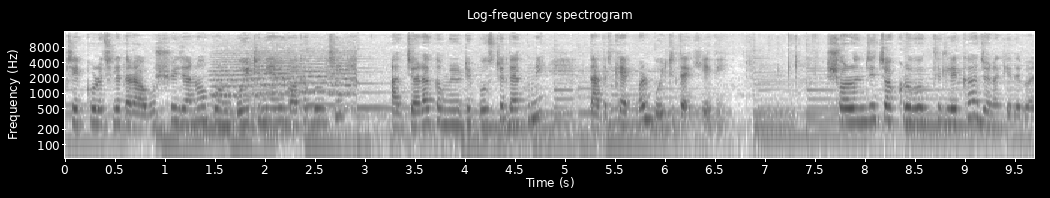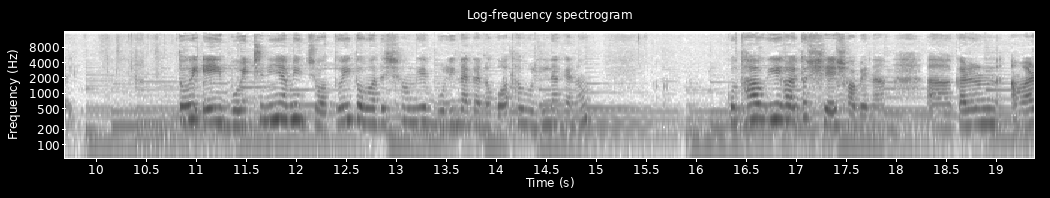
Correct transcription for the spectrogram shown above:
চেক করেছিলে, তারা অবশ্যই জানো কোন বইটি নিয়ে আমি কথা বলছি। আর যারা কমিউনিটি পোস্টে দেখোনি, তাদেরকে একবার বইটি দেখিয়ে দিই। সরঞ্জিৎ চক্রবর্তীর লেখা জোনাকিদের বাড়ি। তো এই বইটি নিয়ে আমি যতই তোমাদের সঙ্গে বলি না কেন, কথা বলি না কেন, কোথাও গিয়ে হয়তো শেষ হবে না। কারণ আমার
